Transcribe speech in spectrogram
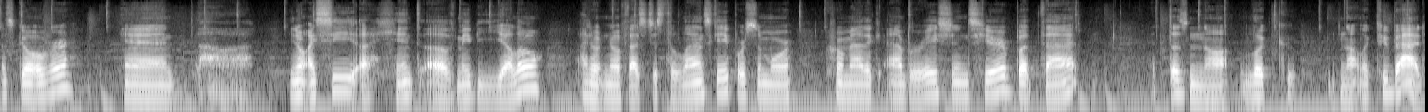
Let's go over and uh, you know, I see a hint of maybe yellow. I don't know if that's just the landscape or some more chromatic aberrations here, but that, that does not look not look too bad.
